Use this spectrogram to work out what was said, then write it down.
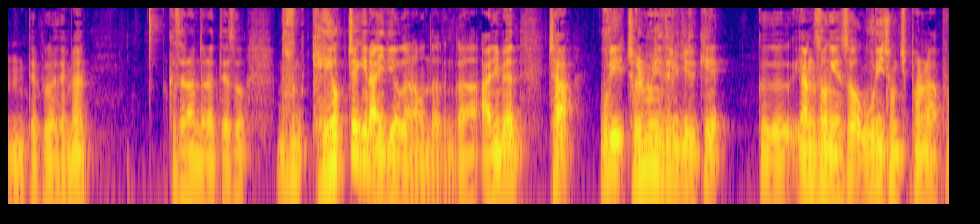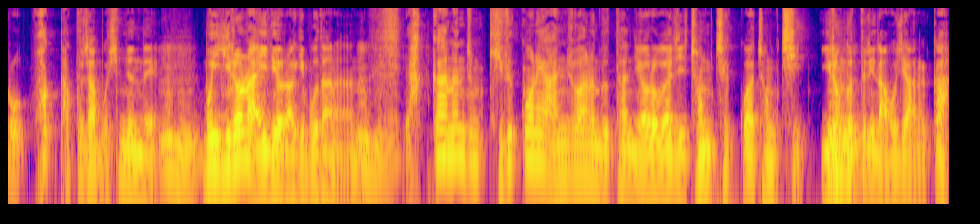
음, 대표가 되면 그 사람들한테서 무슨 개혁적인 아이디어가 나온다든가 아니면 자 우리 젊은이들이 이렇게 그 양성해서 우리 정치판을 앞으로 확 바꾸자 뭐 10년 내뭐 이런 아이디어라기보다는 음흠. 약간은 좀 기득권에 안주하는 듯한 여러 가지 정책과 정치 이런 음흠. 것들이 나오지 않을까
